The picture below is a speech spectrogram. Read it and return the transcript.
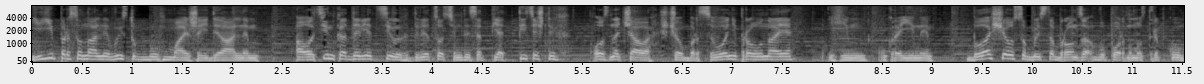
Її персональний виступ був майже ідеальним, а оцінка 9,975 тисячних означала, що в Барселоні пролунає гімн України. Була ще особиста бронза в упорному стрибку.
